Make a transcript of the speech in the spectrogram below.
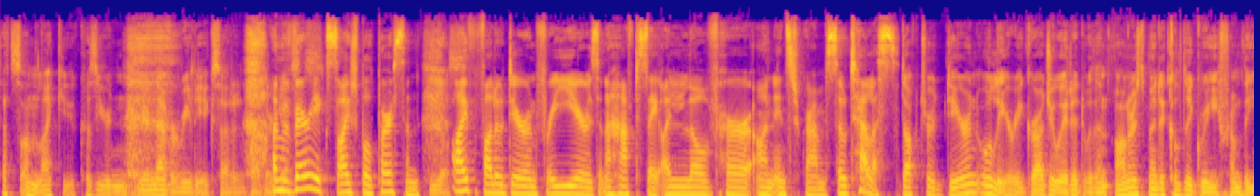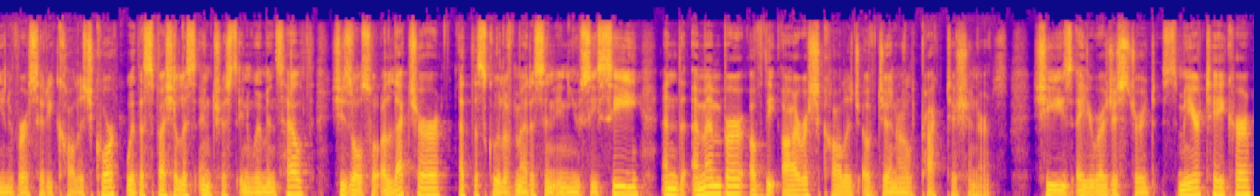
That's unlike you because you're you're never really excited about her. I'm guests. a very excitable person. Yes. I've followed Doireann for years and I have to say I love her on Instagram. So tell us. Dr. Doireann O'Leary graduated with an honours medical degree from the University College Cork with a specialist interest in women's health. She's also a lecturer at the School of Medicine in UCC and a member of the Irish College of General Practitioners. She's a registered smear taker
